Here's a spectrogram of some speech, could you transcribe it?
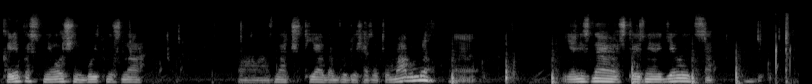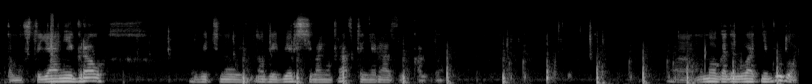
крепость мне очень будет нужна. А, значит, я добуду сейчас эту магму. Э, я не знаю, что из нее делается, потому что я не играл в эти новые, новые версии Майнкрафта ни разу, как бы. А, много добывать не буду.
